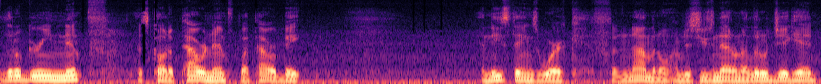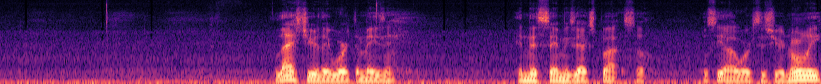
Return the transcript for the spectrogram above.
little green nymph. That's called a power nymph by Power Bait. And these things work phenomenal. I'm just using that on a little jig head. Last year they worked amazing in this same exact spot, so we'll see how it works this year. Normally,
